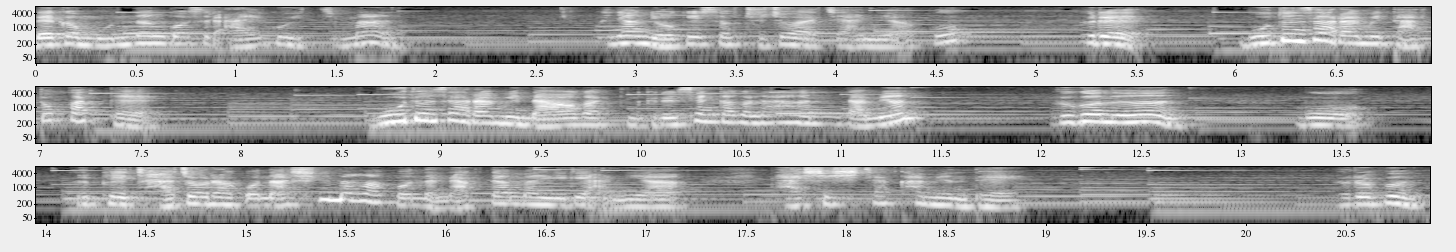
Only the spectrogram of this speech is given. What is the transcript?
내가 못난 것을 알고 있지만 그냥 여기서 주저하지 않냐고? 그래, 모든 사람이 다 똑같아. 모든 사람이 나와 같은 그런 생각을 한다면 그거는 뭐 그렇게 좌절하거나 실망하거나 낙담할 일이 아니야. 다시 시작하면 돼. 여러분,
